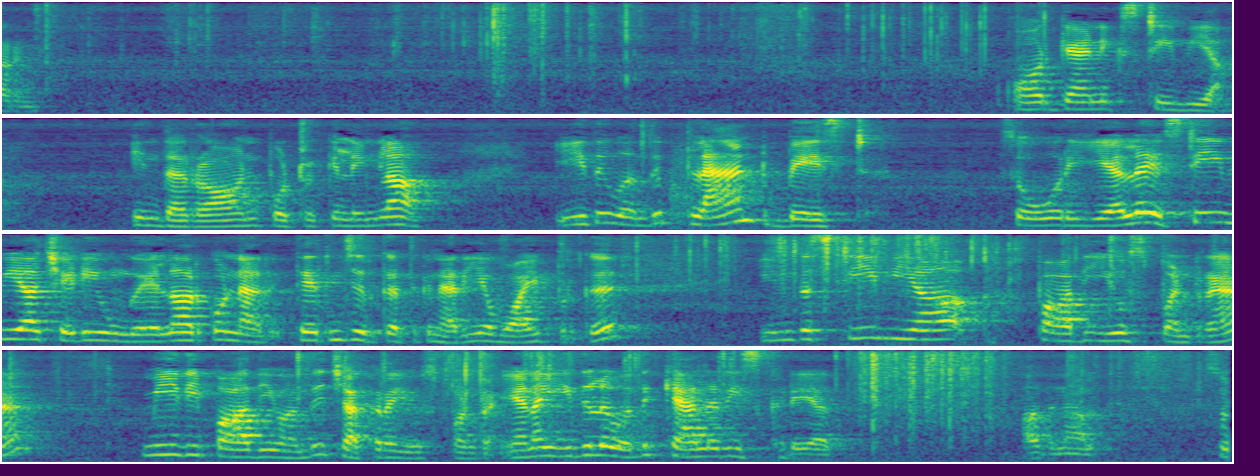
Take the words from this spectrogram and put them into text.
பாருங்க. ஆர்கானிக் ஸ்டீவியா இந்த ரான் போட்டிருக்கு இல்லைங்களா? இது வந்து பிளான்ட் பேஸ்ட் ஸோ ஒரு இலை ஸ்டீவியா செடி உங்கள் எல்லாருக்கும் நிறைய தெரிஞ்சிருக்கிறதுக்கு நிறைய வாய்ப்பு இருக்குது இந்த ஸ்டீவியா பாதி யூஸ் பண்ணுறேன் மீதி பாதி வந்து சர்க்கரை யூஸ் பண்ணுறேன் ஏன்னா இதில் வந்து கேலரிஸ் கிடையாது. அதனால். ஸோ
